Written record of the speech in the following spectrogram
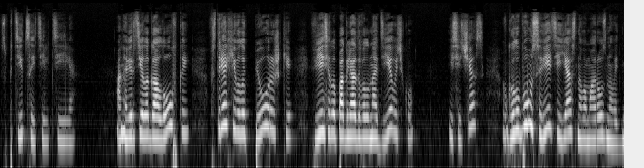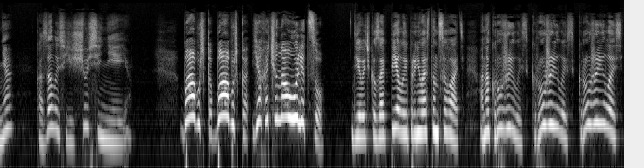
с птицей Тильтиля. Она вертела головкой, встряхивала перышки, весело поглядывала на девочку. И сейчас, в голубом свете ясного морозного дня, казалось еще синее. «Бабушка, бабушка, я хочу на улицу!» Девочка запела и принялась танцевать. Она кружилась, кружилась, кружилась.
